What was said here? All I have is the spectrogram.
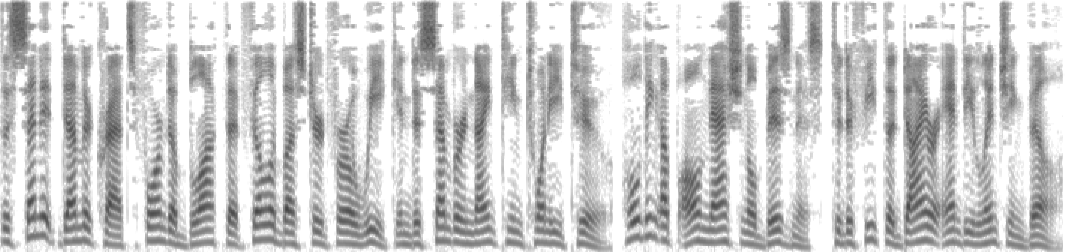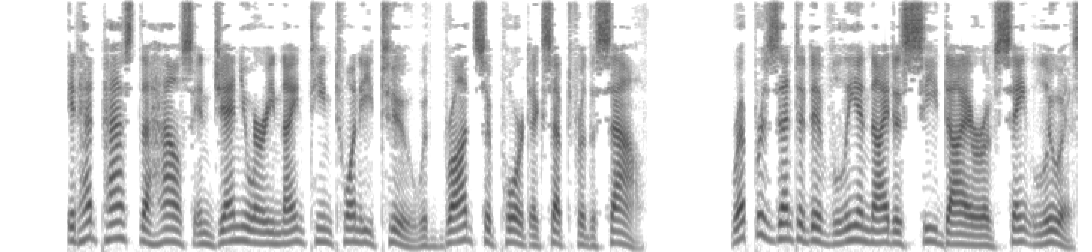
The Senate Democrats formed a bloc that filibustered for a week in December 1922, holding up all national business, to defeat the Dyer anti-lynching bill. It had passed the House in January 1922 with broad support except for the South. Representative Leonidas C. Dyer of St. Louis,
